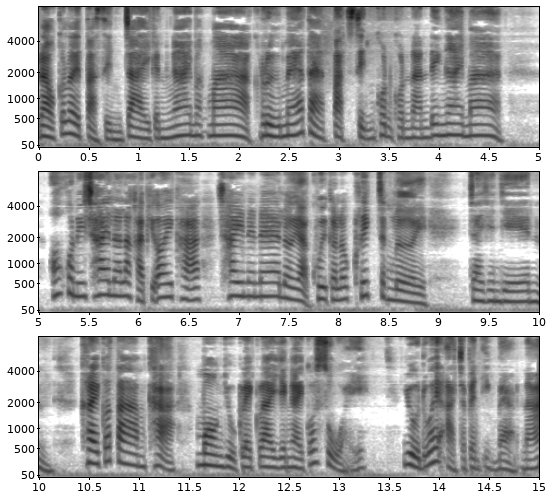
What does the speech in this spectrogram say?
เราก็เลยตัดสินใจกันง่ายมากๆ หรือแม้แต่ตัดสินคนคนนั้นได้ง่ายมากอ๋อคนนี้ใช่แล้วล่ะค่ะพี่อ้อยคะใช่แน่ ๆ เลยอะคุยกันแล้วคลิกจังเลย ใจเย็นๆใครก็ตามค่ะ มองอยู่ไกลๆยังไงก็สวย อยู่ด้วยอาจจะเป็นอีกแบบนะ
